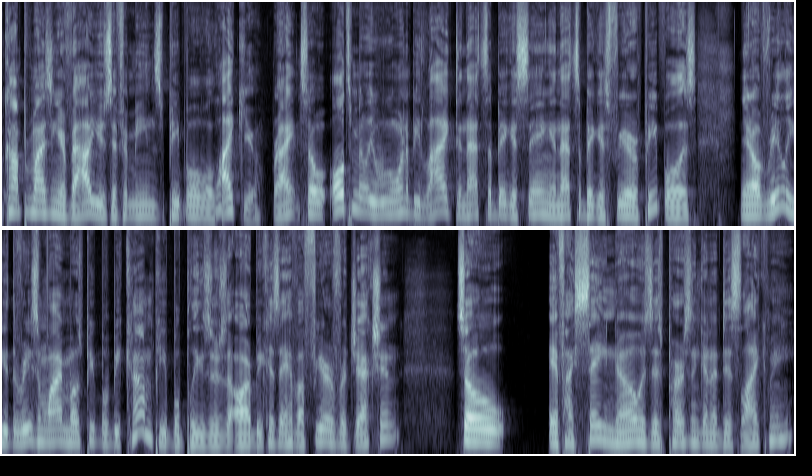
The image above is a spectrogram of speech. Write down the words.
compromising your values if it means people will like you, right? So ultimately we want to be liked and that's the biggest thing and that's the biggest fear of people is you know, really the reason why most people become people pleasers are because they have a fear of rejection. So if I say no, is this person going to dislike me?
